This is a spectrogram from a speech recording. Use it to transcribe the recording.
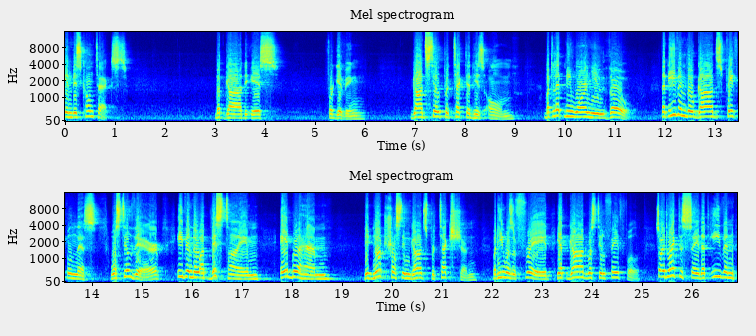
in this context. But God is forgiving. God still protected his own. But let me warn you, though, that even though God's faithfulness was still there, even though at this time Abraham did not trust in God's protection, but he was afraid, yet God was still faithful. So I'd like to say that even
